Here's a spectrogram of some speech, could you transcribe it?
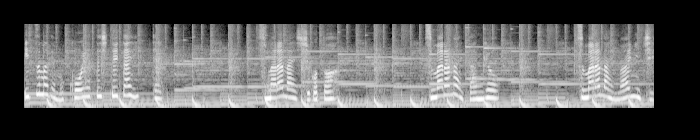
いつまでもこうやってしていたいって。つまらない仕事。つまらない残業。つまらない毎日。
